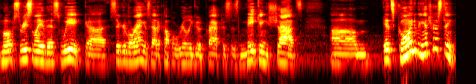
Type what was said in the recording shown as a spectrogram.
most recently this week, uh, Sigurd Lorange has had a couple really good practices making shots. Um, it's going to be interesting.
